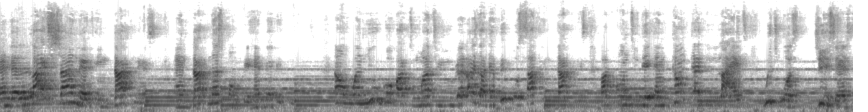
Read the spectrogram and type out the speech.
And the light shined in darkness, and darkness comprehended it not. Now, when you go back to Matthew, you realize that the people sat in darkness, but until they encountered light, which was Jesus,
